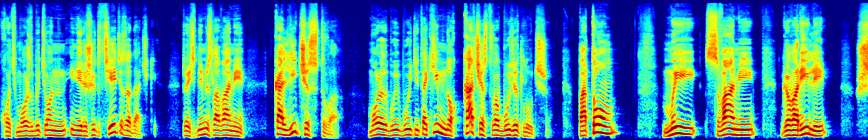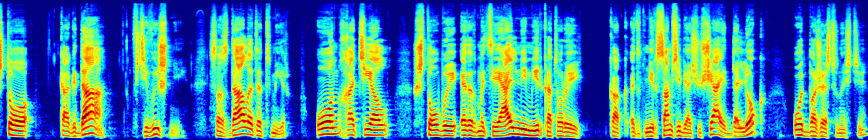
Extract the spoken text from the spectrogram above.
Хоть, может быть, он и не решит все эти задачки. То есть, иными словами, количество, может быть, будет не таким, но качество будет лучше. Потом мы с вами говорили, что когда Всевышний создал этот мир, он хотел, чтобы этот материальный мир, который, как этот мир сам себя ощущает, далек от божественности,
